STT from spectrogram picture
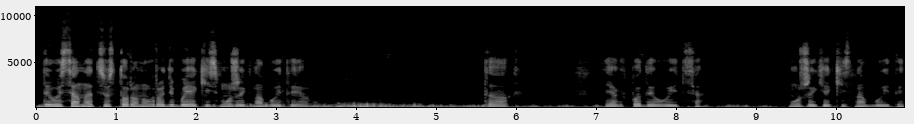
Дивився на цю сторону, вроді би якийсь мужик набитий. Так. Як подивитися. Мужик якийсь набитий.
